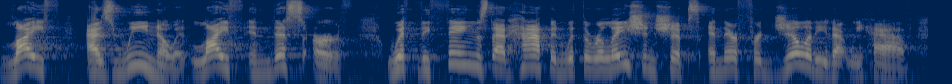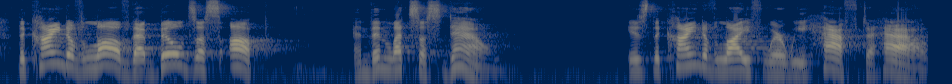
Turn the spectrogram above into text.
Life as we know it, life in this earth, with the things that happen, with the relationships and their fragility that we have, the kind of love that builds us up and then lets us down, is the kind of life where we have to have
